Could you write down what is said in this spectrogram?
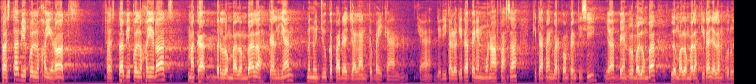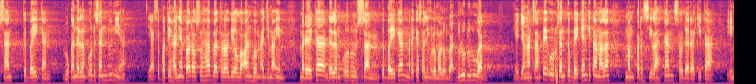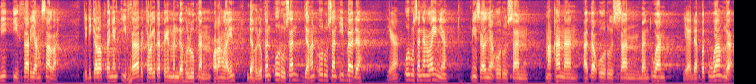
Fastabiqul khairat. Fastabiqul khairat maka berlomba-lombalah kalian menuju kepada jalan kebaikan ya jadi kalau kita pengen munafasah kita pengen berkompetisi ya pengen lomba-lomba lomba-lombalah kita dalam urusan kebaikan bukan dalam urusan dunia. Ya seperti halnya para sahabat radhiyallahu anhum ajmain. Mereka dalam urusan kebaikan mereka saling lomba-lomba dulu-duluan. Ya jangan sampai urusan kebaikan kita malah mempersilahkan saudara kita. Ini ithar yang salah. Jadi kalau pengen ithar kalau kita pengen mendahulukan orang lain dahulukan urusan jangan urusan ibadah ya urusan yang lainnya. Misalnya urusan makanan atau urusan bantuan ya dapat uang enggak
